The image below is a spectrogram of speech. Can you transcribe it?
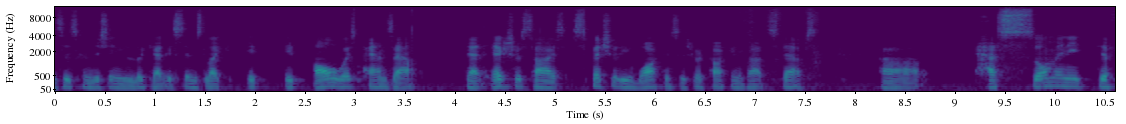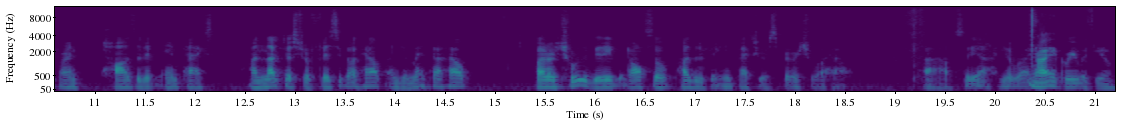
disease condition you look at. It seems like it it always pans out that exercise, especially walking, since we we're talking about steps, uh, has so many different positive impacts on not just your physical health and your mental health, but I truly believe it also positively impacts your spiritual health. Uh, so yeah, you're right. I agree with you.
